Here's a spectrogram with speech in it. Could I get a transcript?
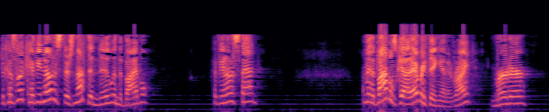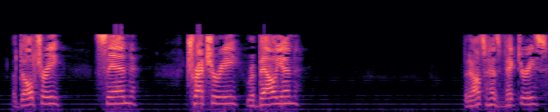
Because look, have you noticed there's nothing new in the Bible? Have you noticed that? I mean, the Bible's got everything in it, right? Murder, adultery, sin, treachery, rebellion. But it also has victories,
